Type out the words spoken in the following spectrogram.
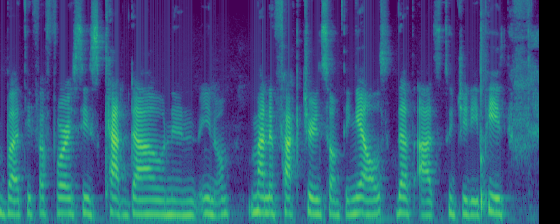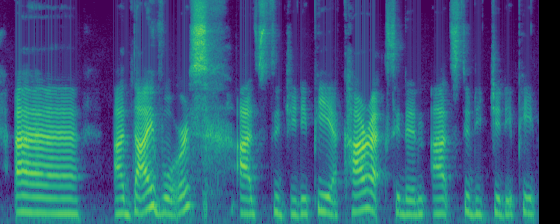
but if a forest is cut down and you know manufacturing something else, that adds to GDP. Uh, a divorce adds to GDP, a car accident adds to the GDP.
